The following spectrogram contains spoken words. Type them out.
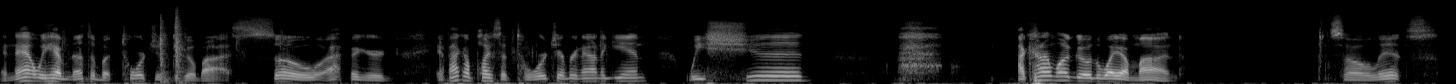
And now we have nothing but torches to go by. So I figured if I can place a torch every now and again, we should. I kind of want to go the way I mind. So let's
